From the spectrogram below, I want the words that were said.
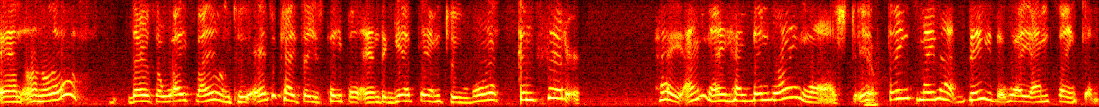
And unless there's a way found to educate these people and to get them to want consider, hey, I may have been brainwashed. If things may not be the way I'm thinking.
